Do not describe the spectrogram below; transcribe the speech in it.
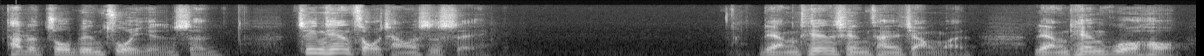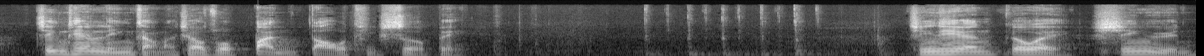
它的周边做延伸。今天走强的是谁？两天前才讲完，两天过后。今天领涨的叫做半导体设备。今天各位星云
